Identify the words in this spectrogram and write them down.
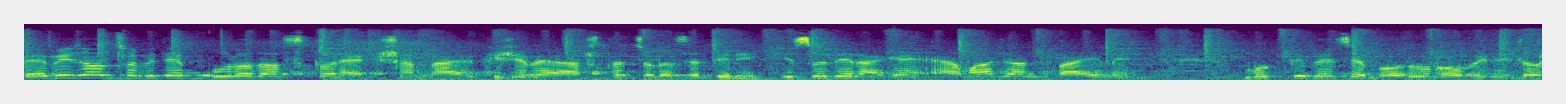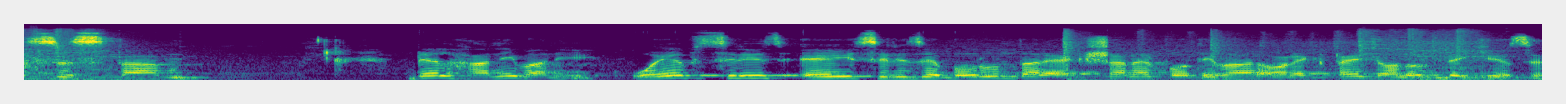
বেবিজন ছবিতে পুরোদস্কর অ্যাকশন নায়ক হিসেবে আসতে চলেছে তিনি। কিছুদিন আগে অ্যামাজন প্রাইমে মুক্তি পেয়েছে বরুণ অভিনীত Citadel Honey Bunny web series এই সিরিজে বরুণ তার অ্যাকশনের প্রতিভার অনেকটাই ঝলক দেখিয়েছে।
